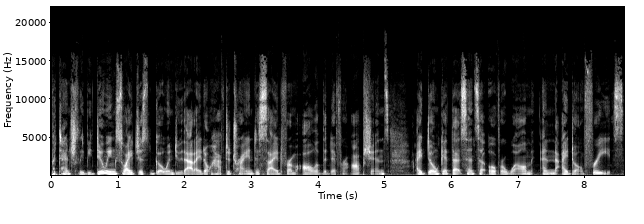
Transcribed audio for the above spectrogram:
potentially be doing. So I just go and do that. I don't have to try and decide from all of the different options. I don't get that sense of overwhelm and I don't freeze.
